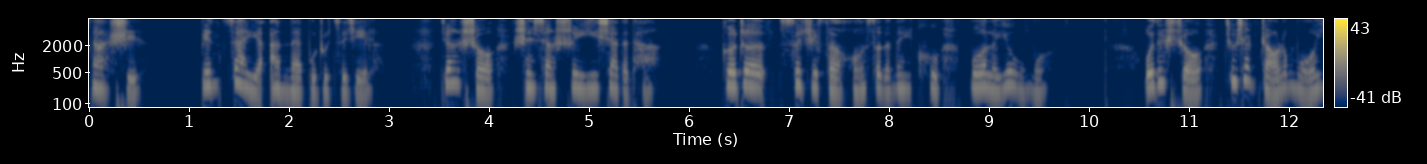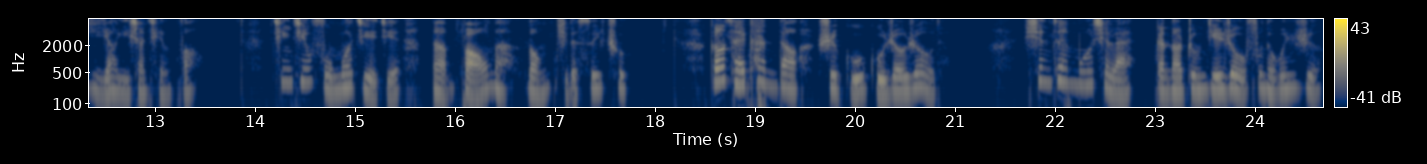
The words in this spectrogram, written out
那时，便再也按耐不住自己了，将手伸向睡衣下的她，隔着丝质粉红色的内裤摸了又摸。我的手就像着了魔一样移向前方，轻轻抚摸姐姐那饱满隆起的私处。刚才看到是鼓鼓肉肉的。现在摸起来，感到中间肉缝的温热，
